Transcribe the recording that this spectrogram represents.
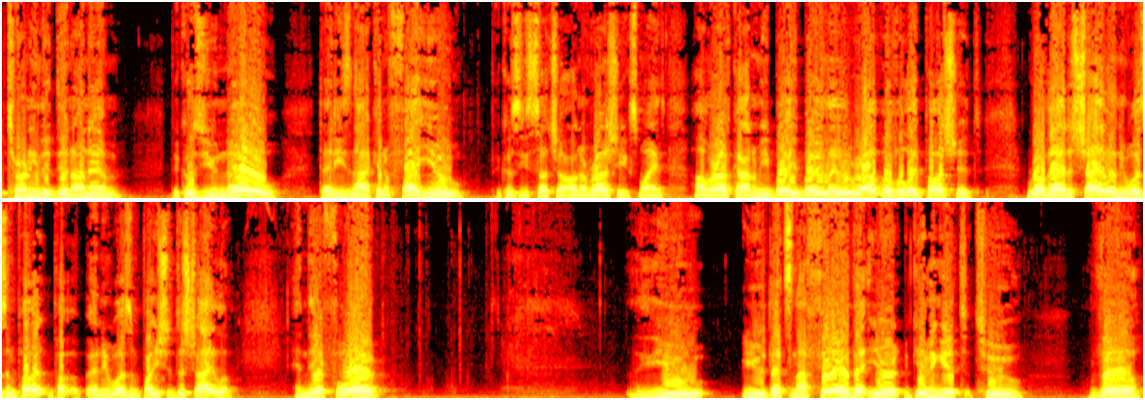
turning the din on him because you know that he's not going to fight you because he's such an honor. Rashi explains. Amarav Kanami boy boy Rav Pashit. Rav had a shaila and he wasn't and he wasn't Pashit the shaila, and therefore you you that's not fair that you're giving it to the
